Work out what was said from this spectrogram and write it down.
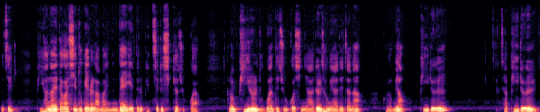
그지? B 하나에다가 C 두 개를 남아있는데 얘들을 배치를 시켜줄 거야. 그럼 B를 누구한테 줄 것이냐를 정해야 되잖아. 그러면 B를 자 B를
